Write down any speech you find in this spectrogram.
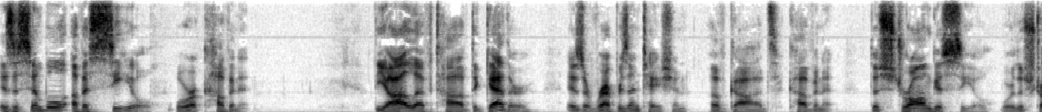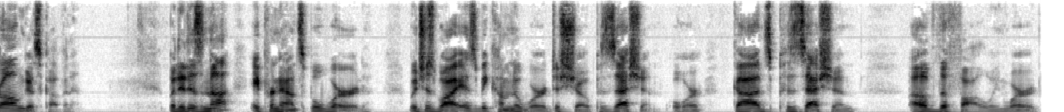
is a symbol of a seal or a covenant. The Aleph Tav together is a representation of God's covenant, the strongest seal or the strongest covenant. But it is not a pronounceable word, which is why it has become a word to show possession or God's possession of the following word.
